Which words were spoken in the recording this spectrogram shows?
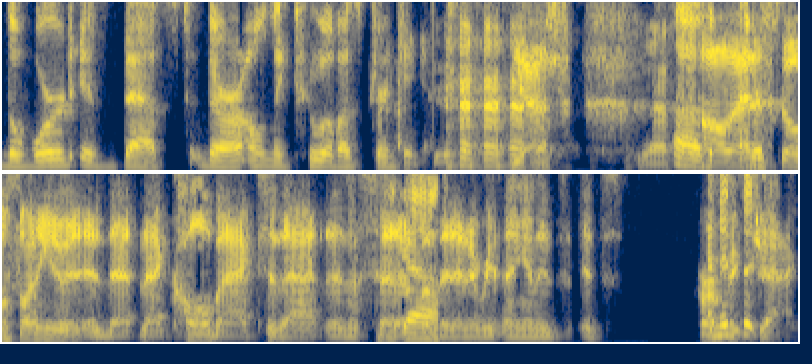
The word is best. There are only two of us drinking it. yes. yes. Uh, Oh, that that is so funny. uh, That that callback to that and the setup Yeah. of it and everything, and it's it's And perfect, it's a- Jack.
